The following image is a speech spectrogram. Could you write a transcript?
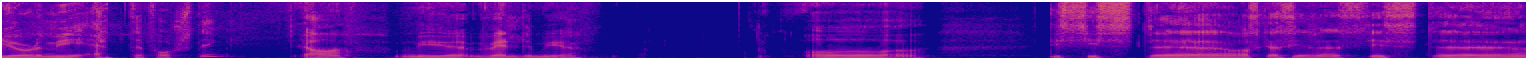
Gjør du mye etterforskning? Ja, mye. Veldig mye. Og de siste Hva skal jeg si? De siste ja,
